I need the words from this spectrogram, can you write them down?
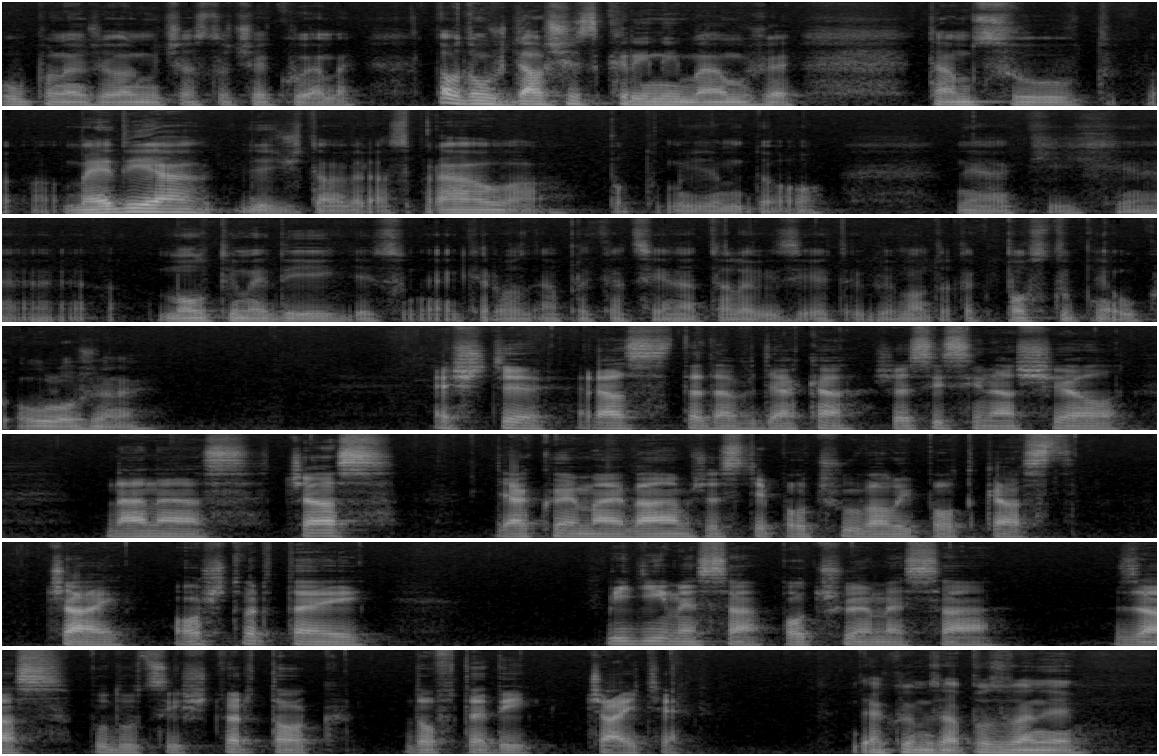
úplne že veľmi často čekujeme. A potom už ďalšie screeny mám, že tam sú médiá, kde čítam veľa správ a potom idem do nejakých e, multimédií, kde sú nejaké rôzne aplikácie na televízie, takže mám to tak postupne uložené. Ešte raz teda vďaka, že si si našiel na nás čas. Ďakujem aj vám, že ste počúvali podcast Čaj o štvrtej. Vidíme sa, počujeme sa zas budúci štvrtok. Dovtedy čajte. Ďakujem za pozvanie.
